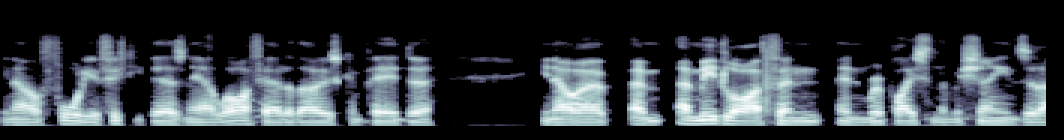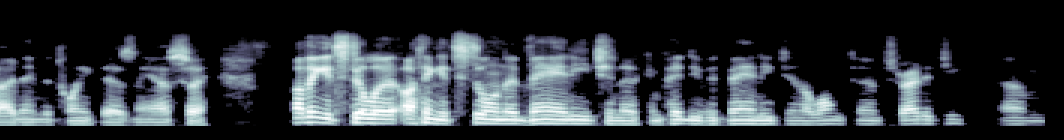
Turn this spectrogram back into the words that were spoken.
you know a forty or fifty thousand hour life out of those compared to you know a, a, a midlife and and replacing the machines at eighteen to twenty thousand hours. So I think it's still a I think it's still an advantage and a competitive advantage and a long term strategy um,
